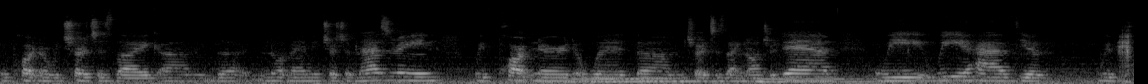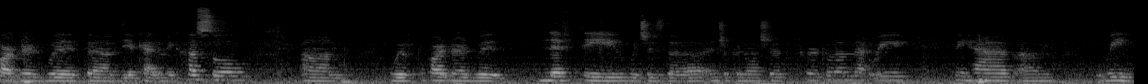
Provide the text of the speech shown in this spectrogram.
We partner with churches like um, the North Miami Church of Nazarene. We've partnered with um, churches like Notre Dame. We we have the we've partnered with um, the Academic Hustle. Um, we've partnered with NFTE, which is the entrepreneurship curriculum that we we have. Um, we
